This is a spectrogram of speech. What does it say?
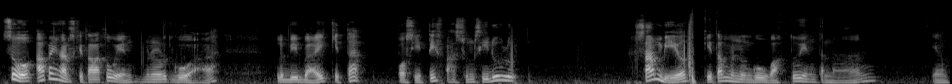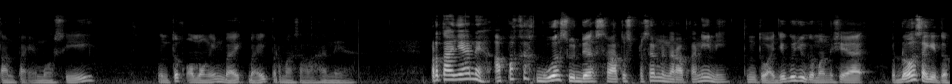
So, apa yang harus kita lakuin? Menurut gue, lebih baik kita positif asumsi dulu. Sambil kita menunggu waktu yang tenang, yang tanpa emosi, untuk omongin baik-baik permasalahannya. Pertanyaannya, apakah gue sudah 100% menerapkan ini? Tentu aja gue juga manusia berdosa gitu.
